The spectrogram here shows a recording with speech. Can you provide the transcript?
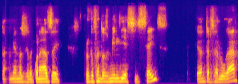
También no sé si recuerdan, hace, creo que fue en 2016, quedó en tercer lugar.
